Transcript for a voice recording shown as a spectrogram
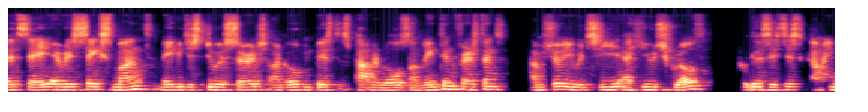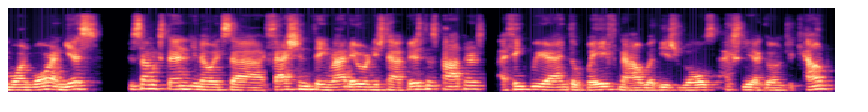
let's say, every six months, maybe just do a search on open business partner roles on LinkedIn, for instance, I'm sure you would see a huge growth because it's just coming more and more. And yes, to some extent, you know, it's a fashion thing, right? Everyone needs to have business partners. I think we are at the wave now where these roles actually are going to count.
